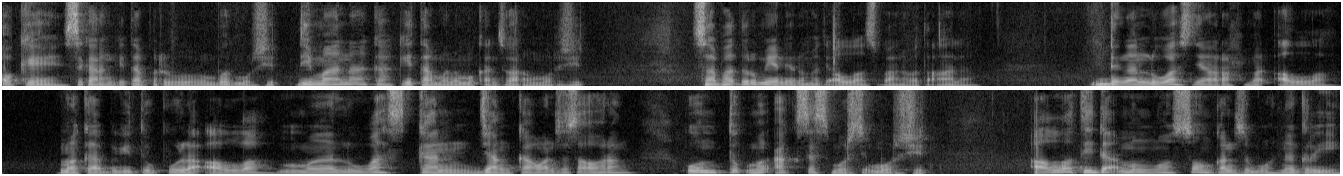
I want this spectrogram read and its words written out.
Oke, sekarang kita perlu bermursyid. Di manakah kita menemukan seorang mursyid? Sahabat Rumi yang dirahmati Allah Subhanahu wa taala. Dengan luasnya rahmat Allah, maka begitu pula Allah meluaskan jangkauan seseorang untuk mengakses mursyid-mursyid. Allah tidak mengosongkan sebuah negeri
